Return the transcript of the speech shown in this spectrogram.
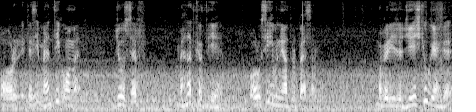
اور ایک ایسی محنتی قوم ہے جو صرف محنت کرتی ہے اور اسی کی بنیاد پر پیسہ ہو مگر یہ جو جی ایس کیو گینگ ہے،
